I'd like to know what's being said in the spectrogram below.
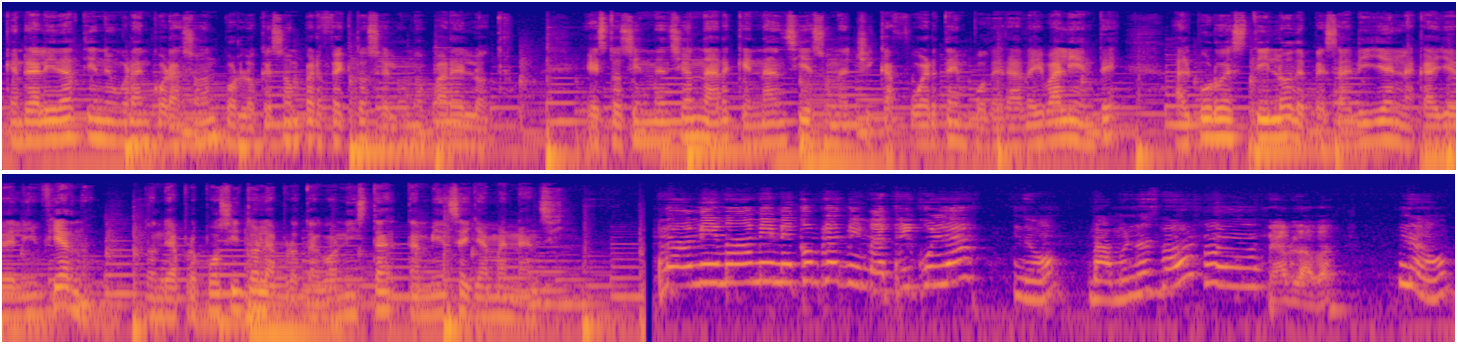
que en realidad tiene un gran corazón por lo que son perfectos el uno para el otro. Esto sin mencionar que Nancy es una chica fuerte, empoderada y valiente, al puro estilo de pesadilla en la calle del infierno, donde a propósito la protagonista también se llama Nancy. Mami, mami, ¿me compras mi matrícula? No. ¿Vámonos, Bord? ¿Me hablaba? No,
